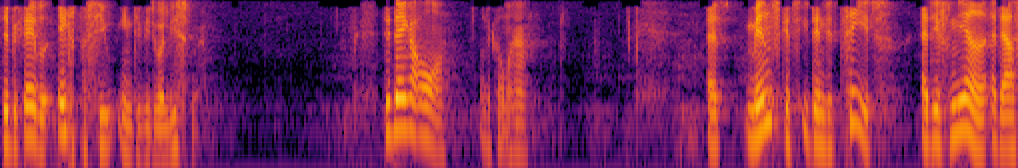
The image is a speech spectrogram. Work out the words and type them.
Det er begrebet ekspressiv individualisme. Det dækker over, og det kommer her, at menneskets identitet er defineret af deres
